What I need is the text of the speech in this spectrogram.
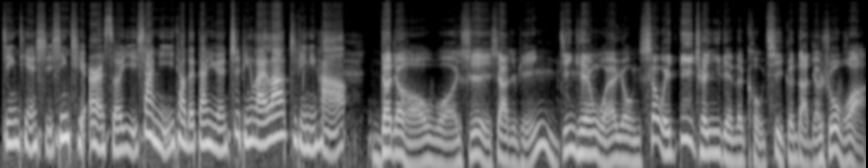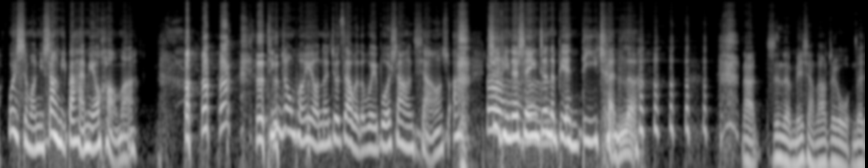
今天是星期二，所以吓你一跳的单元，志平来啦。志平你好，大家好，我是夏志平。今天我要用稍微低沉一点的口气跟大家说话。为什么？你上礼拜还没有好吗？听众朋友呢，就在我的微博上讲说啊，志平的声音真的变低沉了。那真的没想到，这个我们的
